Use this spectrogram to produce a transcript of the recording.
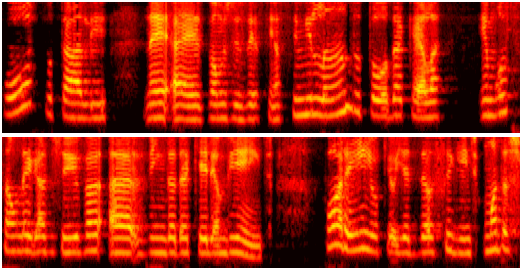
corpo está ali, né, é, vamos dizer assim, assimilando toda aquela emoção negativa é, vinda daquele ambiente. Porém, o que eu ia dizer é o seguinte: uma das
